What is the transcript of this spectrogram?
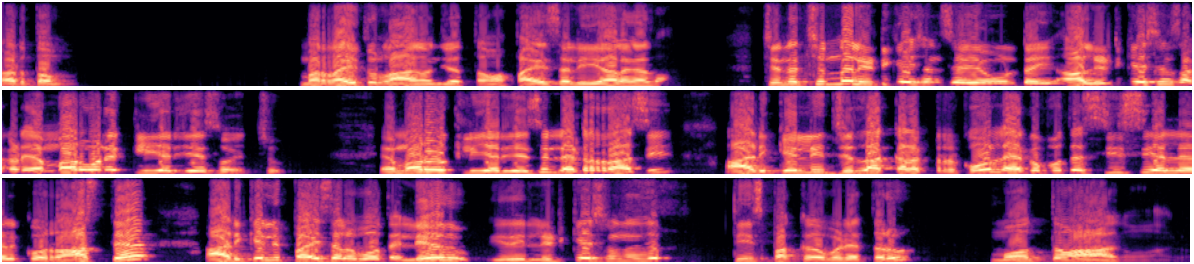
కడతాం. మరి రైతులు లాగం చేస్తామా? పైసలు ఇవ్వాలి కదా. చిన్న చిన్న లిటికేషన్స్ ఏ ఉంటాయి ఆ లిటికేషన్స్ అక్కడ ఎంఆర్ఓనే క్లియర్ చేసేవచ్చు ఎంఆర్ఓ క్లియర్ చేసి లెటర్ రాసి ఆడికెళ్ళి జిల్లా కలెక్టర్కో లేకపోతే సిసిఎల్ఎల్కో రాస్తే ఆడికెళ్ళి పైసలు పోతాయి. లేదు ఇది లిటికేషన్ ఉందని చెప్పి తీసి పక్కకు పడేస్తారు మొత్తం ఆగం ఆగం.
